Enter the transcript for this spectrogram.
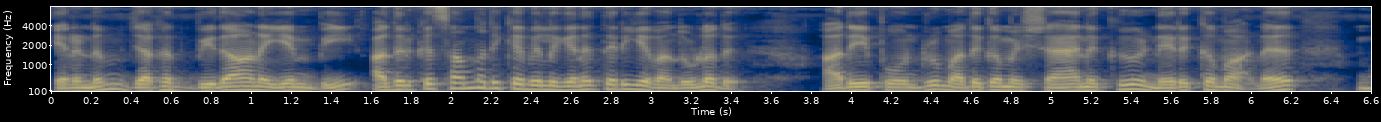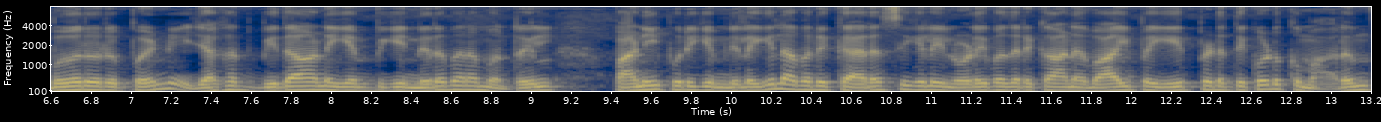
எனினும் ஜகத் விதான எம்பி அதற்கு சம்மதிக்கவில்லை என தெரிய வந்துள்ளது அதேபோன்று மதுகம ஷானுக்கு நெருக்கமான வேறொரு பெண் ஜகத் விதான எம்பியின் நிறுவனம் ஒன்றில் பணிபுரியும் நிலையில் அவருக்கு அரசியலில் நுழைவதற்கான வாய்ப்பை ஏற்படுத்தி கொடுக்குமாறும்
